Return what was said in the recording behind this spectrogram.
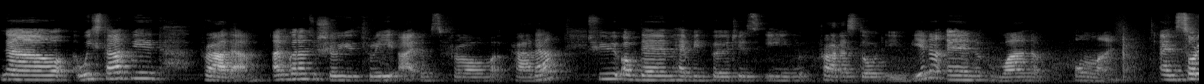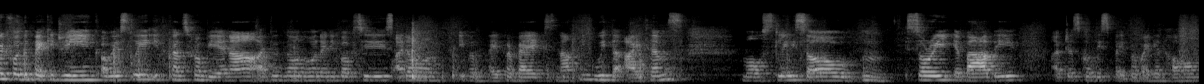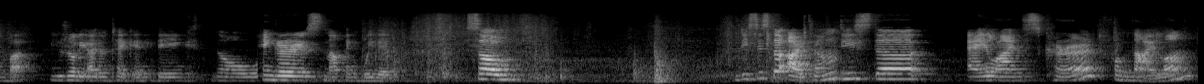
Now, we start with Prada. I'm gonna to show you three items from Prada. Two of them have been purchased in Prada store in Vienna and one online. And sorry for the packaging, obviously it comes from Vienna, I do not want any boxes, I don't want even paper bags, nothing with the items mostly, so mm, sorry about it. I've just got this paper bag at home, but usually I don't take anything, no hangers, nothing with it. So this is the item. This is the A-line skirt from Nylon.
